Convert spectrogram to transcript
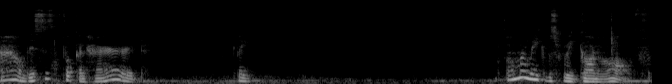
Ow, this is fucking hard. Like, all my makeup's probably gone off.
